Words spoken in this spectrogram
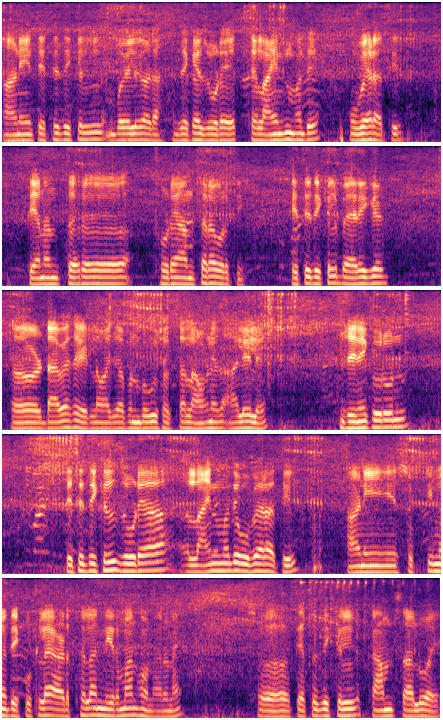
आणि तेथे देखील बैलगाड्या जे काही जोड्या आहेत त्या लाईनमध्ये उभ्या राहतील. त्यानंतर थोड्या अंतरावरती तेथे देखील बॅरिगेड डाव्या साईडला माझ्या आपण बघू शकता लावण्यात आलेलं आहे. जेणेकरून तिथे देखील जोड्या लाईनमध्ये उभ्या राहतील आणि सुट्टीमध्ये कुठलाही अडथळा निर्माण होणार नाही. सो त्याचं देखील काम चालू आहे.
